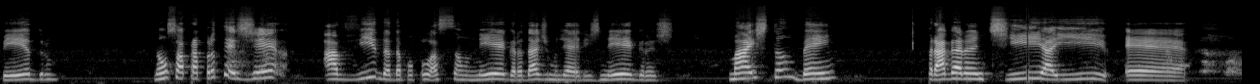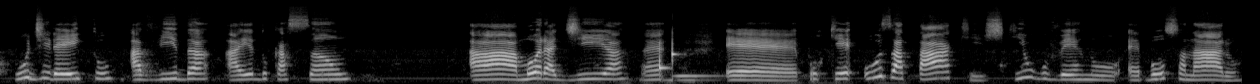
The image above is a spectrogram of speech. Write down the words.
Pedro, não só para proteger a vida da população negra, das mulheres negras, mas também para garantir aí é, o direito à vida, à educação, a moradia, né? É, porque os ataques que o governo é, Bolsonaro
